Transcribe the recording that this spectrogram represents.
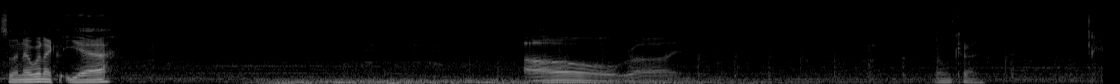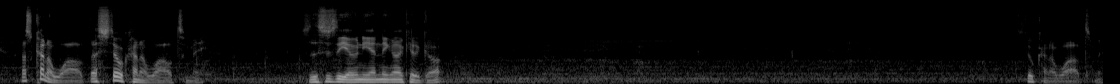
So I know when I yeah. Oh right. Okay. That's kind of wild. That's still kind of wild to me. So this is the only ending I could have got. Still kind of wild to me.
